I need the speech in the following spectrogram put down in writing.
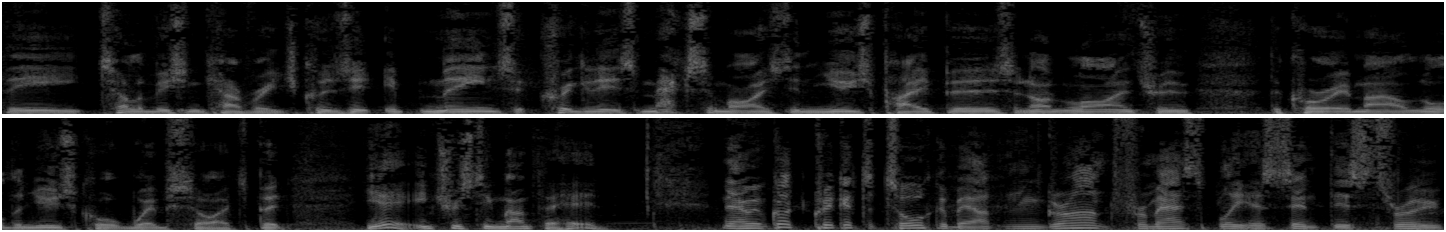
the television coverage because it, it means that cricket is maximised in newspapers and online through the Courier Mail and all the News Corp websites. But yeah, interesting month ahead. Now, we've got cricket to talk about, and Grant from Aspley has sent this through.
